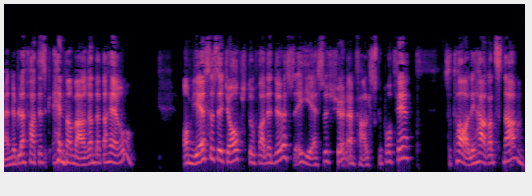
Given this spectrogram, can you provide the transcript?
Men det blir faktisk enda mer enn dette her òg. Om Jesus ikke oppsto fra det døde, så er Jesus selv en falsk profet som taler i Herrens navn.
